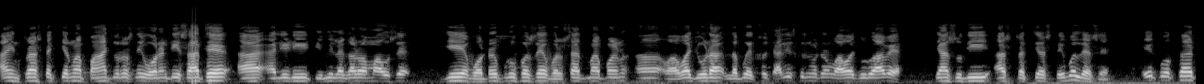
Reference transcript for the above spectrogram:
આ ઇન્ફ્રાસ્ટ્રક્ચરમાં પાંચ વર્ષની વોરંટી સાથે આ એલઈડી ટીવી લગાડવામાં આવશે. જે વોટરપ્રૂફ હશે, વરસાદમાં પણ વાવાઝોડા, લગભગ એકસો ચાલીસ કિલોમીટરનું વાવાઝોડું આવે, ત્યાં સુધી આ સ્ટ્રક્ચર સ્ટેબલ રહેશે. એક વખત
